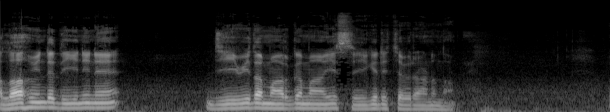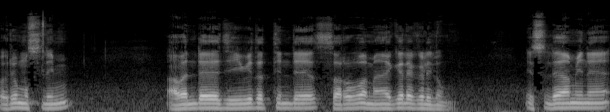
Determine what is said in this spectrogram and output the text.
അള്ളാഹുവിന്റെ ദീനിനെ ജീവിതമാർഗമായി സ്വീകരിച്ചവരാണ് നാം. ഒരു മുസ്ലിം അവന്റെ ജീവിതത്തിന്റെ സർവ മേഖലകളിലും ഇസ്ലാമിനെ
